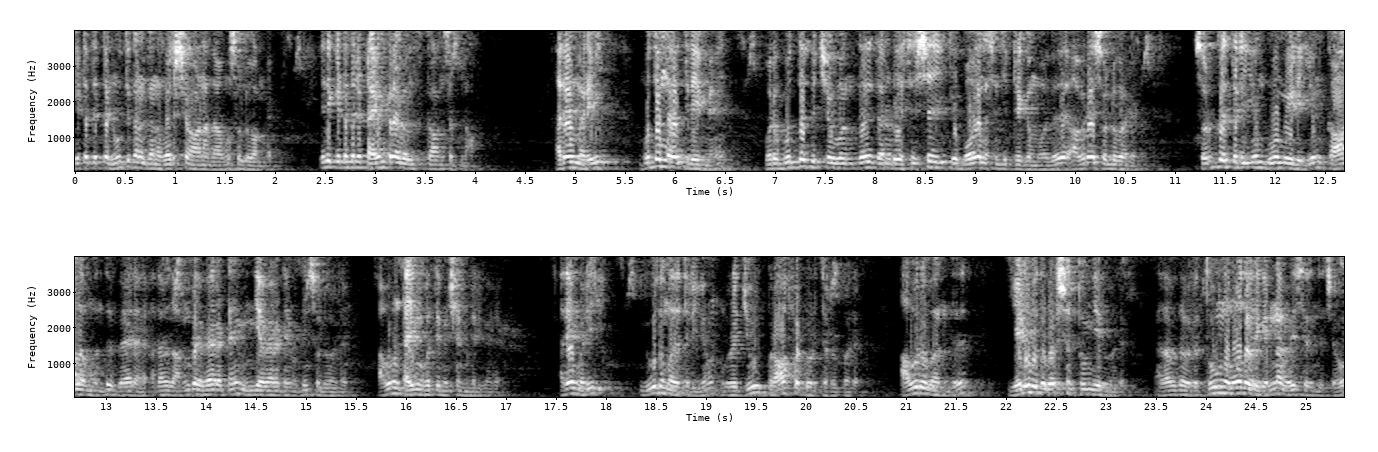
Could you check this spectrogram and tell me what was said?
கிட்டத்தட்ட நூற்றுக்கணக்கான வருஷம் ஆனதாகவும் சொல்லுவாங்க. இது கிட்டத்தட்ட டைம் ட்ராவல்ஸ் கான்செப்ட் தான். அதே மாதிரி புத்த மதத்திலையுமே ஒரு புத்த பிச்சு வந்து தன்னுடைய சிஷ்யைக்கு போதனை செஞ்சுட்டு இருக்கும்போது அவரே சொல்லுவார் சொர்க்கத்திலையும் பூமியிலையும் காலம் வந்து வேற அதாவது அங்கே வேற டைம் இங்கே வேற டைம் அப்படின்னு சொல்லுவார். அவரும் டைமை பற்றி மென்ஷன் பண்ணியிருக்காரு அதே மாதிரி யூத மதத்திலையும் ஒரு ஜூ ப்ராஃபட் ஒருத்தர் இருப்பார். அவர் வந்து எழுபது வருஷம் தூங்கிடுவார் அதாவது அவர் தூங்கும் போது அவருக்கு என்ன வயசு இருந்துச்சோ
